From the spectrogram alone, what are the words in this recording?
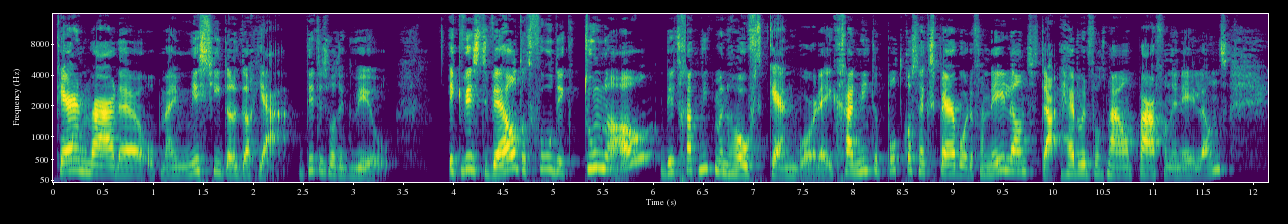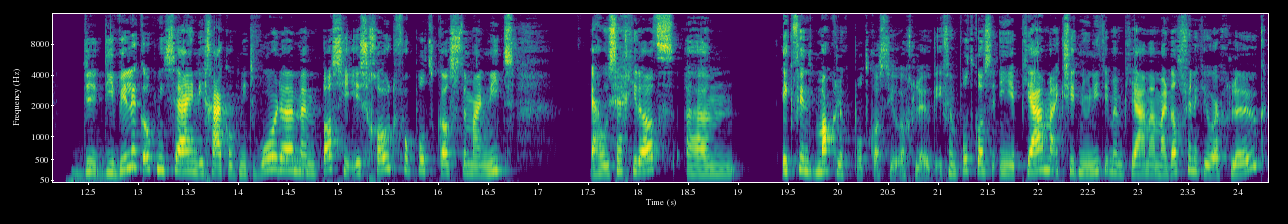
kernwaarden, op mijn missie, dat ik dacht, ja, dit is wat ik wil ik wist wel, dat voelde ik toen al, dit gaat niet mijn hoofdkern worden. Ik ga niet de podcast-expert worden van Nederland. Daar hebben we volgens mij al een paar van in Nederland. Die, die wil ik ook niet zijn, die ga ik ook niet worden. Mijn passie is groot voor podcasten, maar niet, ja, hoe zeg je dat? Um, ik vind makkelijk podcast heel erg leuk. Ik vind podcasten in je pyjama. Ik zit nu niet in mijn pyjama, maar dat vind ik heel erg leuk.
